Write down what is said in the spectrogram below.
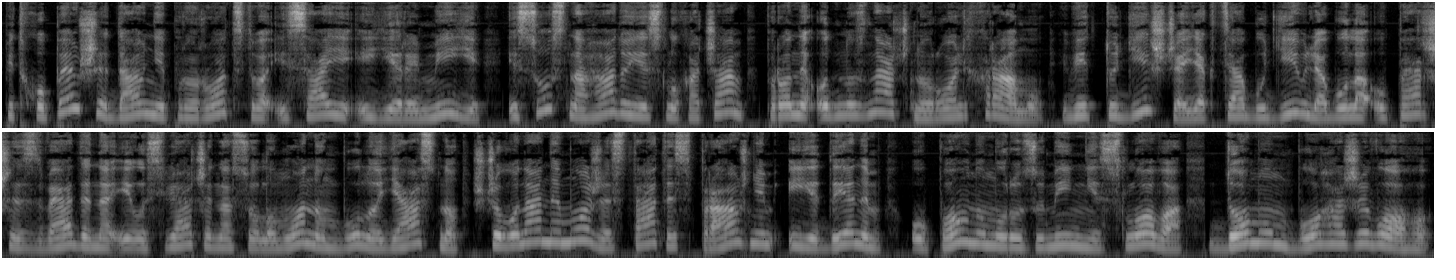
Підхопивши давні пророцтва Ісаї і Єремії, Ісус нагадує слухачам про неоднозначну роль храму. Відтоді ще, як ця будівля була уперше зведена і освячена Соломоном, було ясно, що вона не може стати справжнім і єдиним у повному розумінні слова домом Бога живого.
